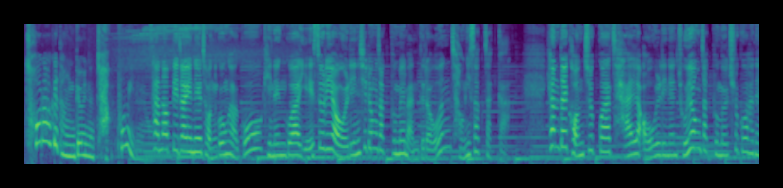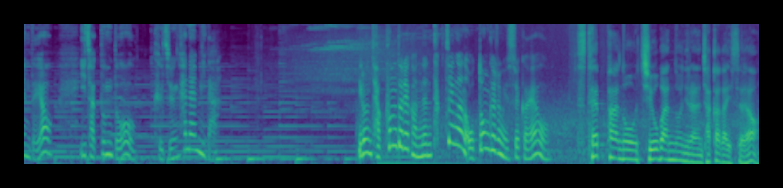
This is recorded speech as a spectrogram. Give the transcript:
철학이 담겨 있는 작품이네요. 산업 디자인을 전공하고 기능과 예술이 어울린 실용 작품을 만들어 온 정희석 작가. 현대 건축과 잘 어울리는 조형 작품을 추구하는데요. 이 작품도 그 중 하나입니다. 이런 작품들이 갖는 특징은 어떤 게 좀 있을까요? 스테파노 지오반논이라는 작가가 있어요.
